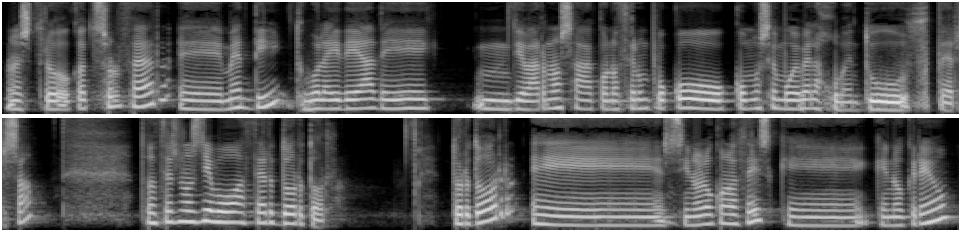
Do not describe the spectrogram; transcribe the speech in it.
nuestro couchsurfer, eh, tuvo la idea de mm, llevarnos a conocer un poco cómo se mueve la juventud persa. Entonces nos llevó a hacer Dordor. Dordor, eh, si no lo conocéis, que, que no creo,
